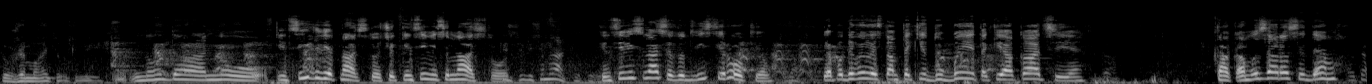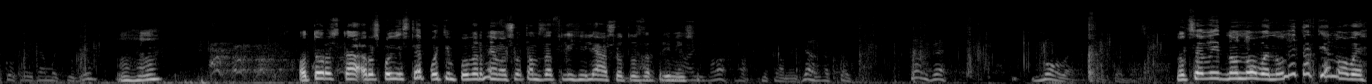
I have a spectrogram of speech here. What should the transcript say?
то вже маєте розуміти. Ну да, ну в кінці 19-го чи в кінці 18-го? Кінці 18 В кінці 18 до 200 років. Я подивилась, там такі дуби, такі акації. Так, а ми зараз ідемо. Отако пройдемо сюди. Угу. Ото розка... розповісте, потім повернемо, що там за флігіля, що то за приміщення. Цікаве. Я розкажу. Це вже нове. Ну це видно нове, ну не таке нове.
